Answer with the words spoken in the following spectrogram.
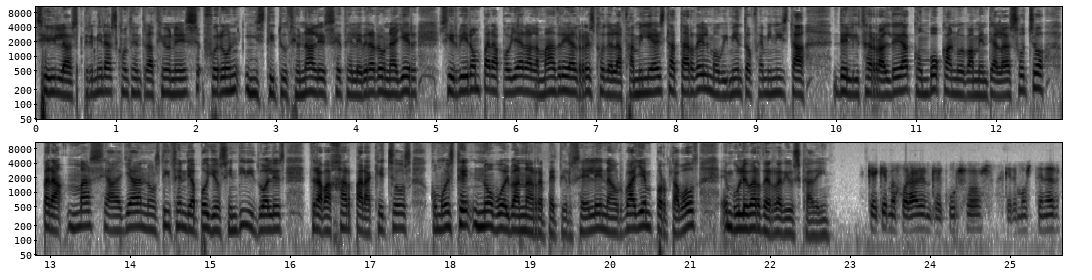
Sí, las primeras concentraciones fueron institucionales, se celebraron ayer sirvieron para apoyar a la madre y al resto de la familia. Esta tarde el movimiento feminista de Lizarraldea convoca nuevamente a las 8 para más allá, nos dicen, de apoyos individuales, trabajar para que hechos como este no vuelvan a repetirse. Elena Urballen, portavoz en Boulevard de Radio Euskadi. Que hay que mejorar en recursos. Queremos tener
